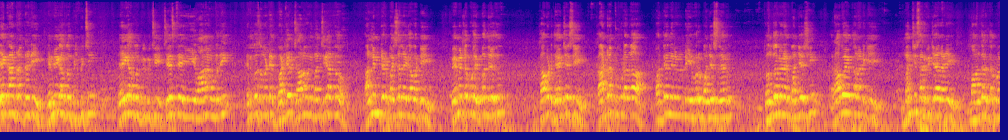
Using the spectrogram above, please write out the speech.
ఏ కాంట్రాక్టర్ని ఎంఈ గారితో పిలిపించి ఏ గారితో పిలిపించి చేస్తే ఈ వాదన ఉన్నది? ఎందుకోసం అంటే బడ్జెట్ చాలామంది మంచిగా అన్లిమిటెడ్ పైసలే కాబట్టి పేమెంట్లో కూడా ఇబ్బంది లేదు. కాబట్టి దయచేసి కాంట్రాక్ట్ కూడా పద్దెనిమిది నుండి ఎవరు పనిచేస్తలేరు. తొందరలోనే పనిచేసి రాబోయే కాలానికి మంచి సర్వీస్ చేయాలని మా అందరి తరపున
